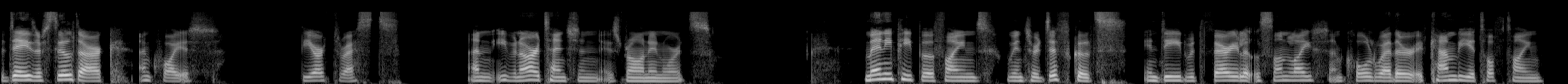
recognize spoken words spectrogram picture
the days are still dark and quiet. The Earth rests, and even our attention is drawn inwards. Many people find winter difficult. Indeed, with very little sunlight and cold weather, it can be a tough time.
